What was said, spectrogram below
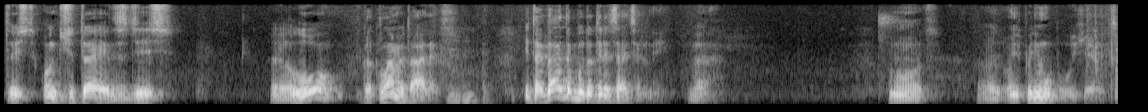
то есть он читает здесь э, ло, как ламет алев. И тогда это будет отрицательный. Да. Вот. По нему получается.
